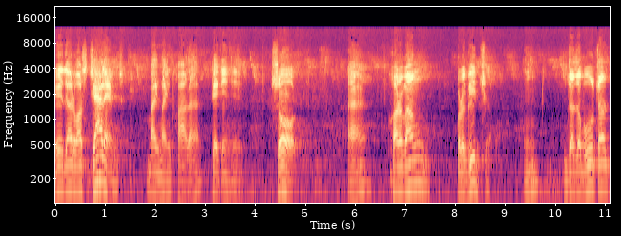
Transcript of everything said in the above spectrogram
there was challenge by my father taking sword Hmm, Jadabucha,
